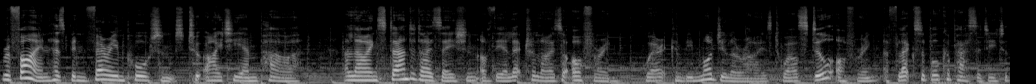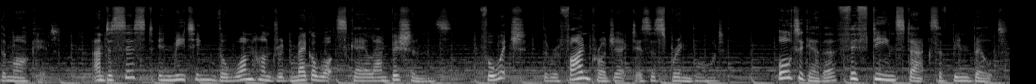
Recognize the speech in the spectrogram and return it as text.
REFHYNE has been very important to ITM Power, allowing standardisation of the electrolyser offering, where it can be modularised while still offering a flexible capacity to the market, and assist in meeting the 100 megawatt scale ambitions, for which the REFHYNE project is a springboard. Altogether, 15 stacks have been built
